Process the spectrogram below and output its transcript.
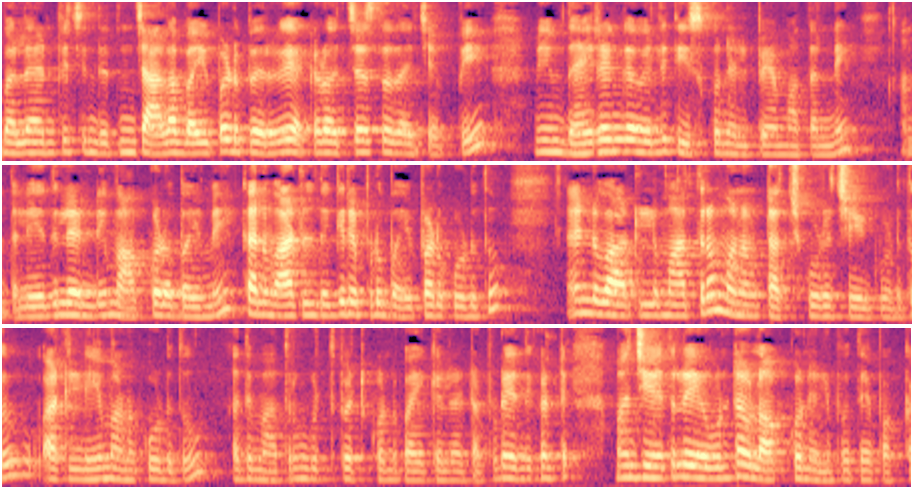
భలే అనిపించింది. అతను చాలా భయపడిపోయారు. ఎక్కడ వచ్చేస్తుంది అని చెప్పి మేము ధైర్యంగా వెళ్ళి తీసుకొని వెళ్ళిపోయాము అతన్ని. అంత లేదులేండి మాకు కూడా భయమే. కానీ వాటి దగ్గర ఎప్పుడు భయపడకూడదు. అండ్ వాటిలో మాత్రం మనం టచ్ కూడా చేయకూడదు. వాటిని ఏం అనకూడదు అది మాత్రం గుర్తుపెట్టుకోండి పైకి వెళ్ళేటప్పుడు. ఎందుకంటే మన చేతిలో ఏముంటే అవి లాక్కొని వెళ్ళిపోతాయి పక్క.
